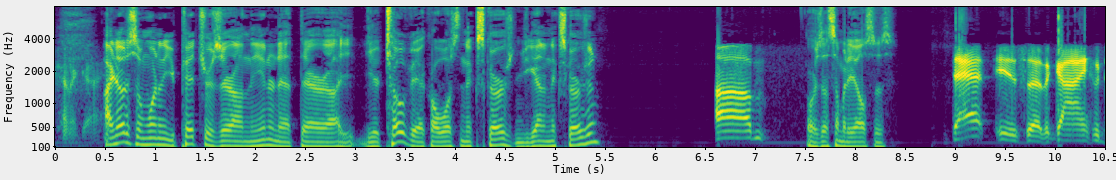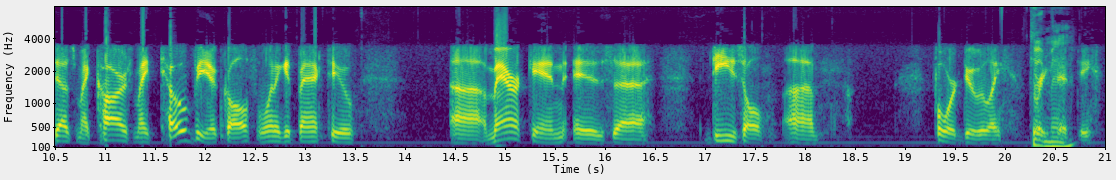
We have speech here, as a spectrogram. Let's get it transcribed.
kind of guy. I noticed in one of your pictures there on the internet there, uh, your tow vehicle was an excursion. You got an excursion, Um or is that somebody else's? that is uh, the guy who does my cars. My tow vehicle, if I want to get back to uh, American, is uh, diesel uh, Ford Dually Good man. 350.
